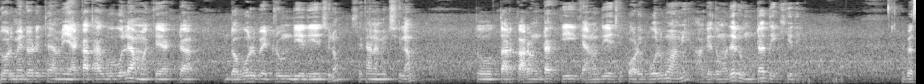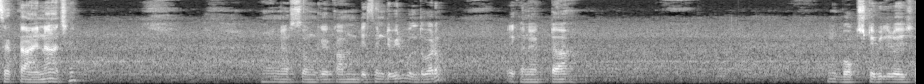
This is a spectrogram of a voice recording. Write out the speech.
ডরমেটরিতে আমি একা থাকব বলে আমাকে একটা ডবল বেডরুম দিয়ে দিয়েছিল সেখানে আমি ছিলাম। তো তার কারণটা কি কেন দিয়েছে পরে বলব আমি। আগে তোমাদের রুমটা দেখিয়ে দিই। বেশ একটা আয়না আছে। সঙ্গে কাম ড্রেসিং টেবিল বলতে পারো। এখানে একটা বক্স টেবিল রয়েছে।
